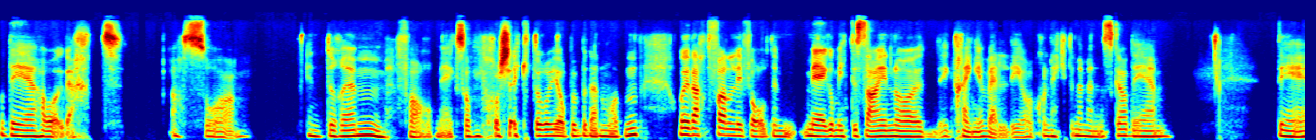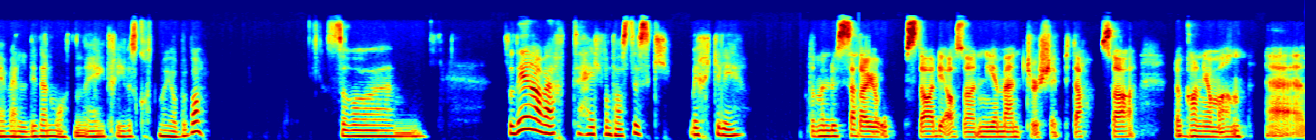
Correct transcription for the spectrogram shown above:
Og det har òg vært altså en drøm for meg som prosjektor å jobbe på den måten. Og i hvert fall i forhold til meg og mitt design, og jeg trenger veldig å connecte med mennesker. Det, det er veldig den måten jeg trives godt med å jobbe på. Så, så det har vært helt fantastisk. Virkelig men du setter jo opp stadig altså, nye mentorship, da. Så da kan jo man eh,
